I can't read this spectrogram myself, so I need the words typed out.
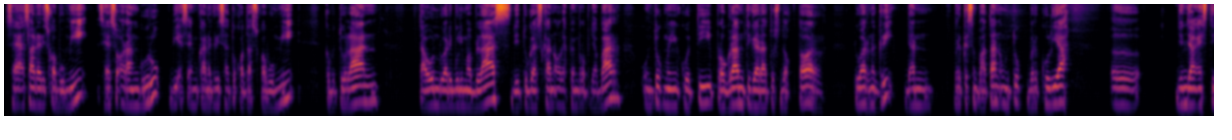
Saya asal dari Sukabumi. Saya seorang guru di SMK Negeri 1 Kota Sukabumi. Kebetulan tahun 2015 ditugaskan oleh Pemprov Jabar untuk mengikuti program 300 dokter luar negeri dan berkesempatan untuk berkuliah uh, jenjang S3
